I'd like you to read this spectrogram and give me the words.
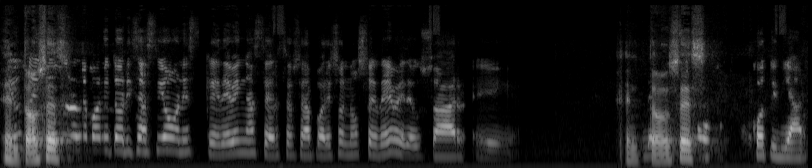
Entonces, de monitorizaciones que deben hacerse, o sea, por eso no se debe de usar. Eh, entonces, cotidiano.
